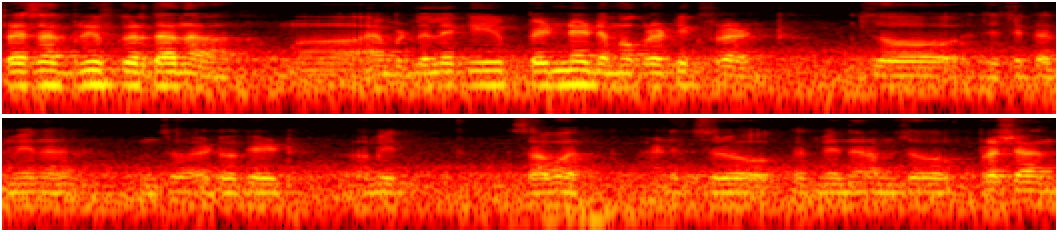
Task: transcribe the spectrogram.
प्रेसाक ब्रीफ करताना हांवें म्हटलेलें की पेडणे डेमोक्रेटीक फ्रंट जो जेचे कन्व्हेनर आमचो एडवोकेट अमित सावंत आनी दुसरो कन्व्हेनर आमचो प्रशांत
